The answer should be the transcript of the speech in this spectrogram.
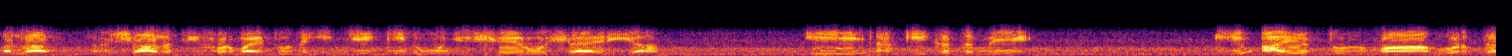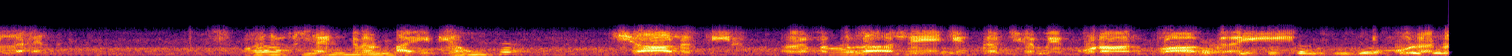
اللہ شانتی فرمائے تو نہیں لیکن وہ جو شعر و شاعریہ یہ حقیقت میں یہ آیت الما ورتل ہے سینٹرل آئیڈیا شاہ لطیف رحمت اللہ علیہ کچھ میں قرآن پاک مولانا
